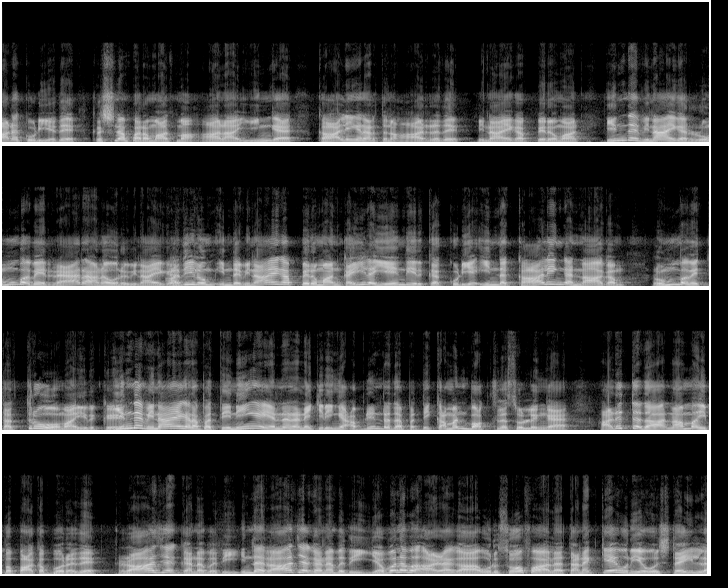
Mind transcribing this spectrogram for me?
ஆடக்கூடியது கிருஷ்ண பரமாத்மா. ஆனால் இங்கே காளிங்க நர்த்தனம் ஆடுறது விநாயக பெருமான். இந்த விநாயகர் ரொம்பவே ரேரான ஒரு விநாயகர். அதிலும் இந்த விநாயக பெருமான் கையில் ஏந்தி இருக்கக்கூடிய இந்த காளிங்க நாகம் ரொம்பவே தத்ரூபமாக இருக்கு. இந்த விநாயகரை பற்றி நீங்க என்ன நினைக்கிறீங்க அப்படின்றத பற்றி கமெண்ட் பாக்ஸில் சொல்லுங்க. அடுத்ததா நம்ம இப்ப பார்க்க போறது ராஜ கணபதி. இந்த ராஜ கணபதி எவ்வளவு அழகா ஒரு சோஃபால தனக்கே உரிய ஒரு ஸ்டைல்ல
